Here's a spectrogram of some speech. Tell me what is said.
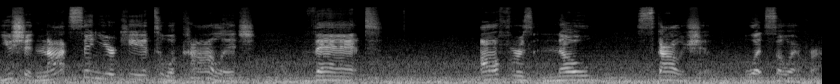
you should not send your kid to a college that offers no scholarship whatsoever.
